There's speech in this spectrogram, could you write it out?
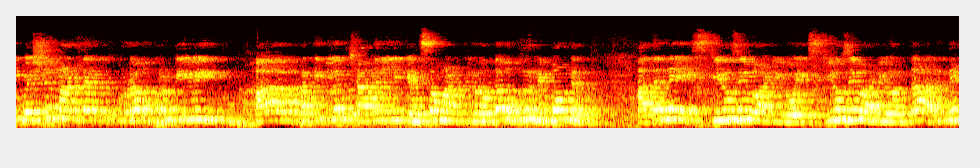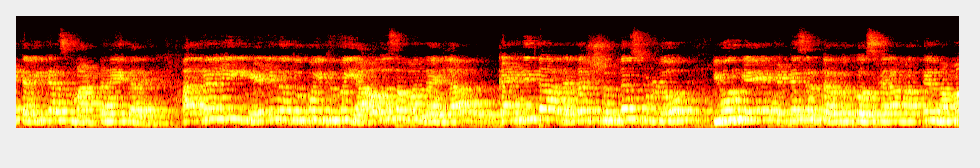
ಕ್ವೆಶನ್ ಮಾಡ್ತಾ ಇರೋದು ಕೂಡ ಒಬ್ರು ಟಿವಿ ಪರ್ಟಿಕ್ಯುಲರ್ ಚಾನೆಲ್ ಅಲ್ಲಿ ಕೆಲಸ ಮಾಡ್ತಿರೋಂತ ಒಬ್ರು ರಿಪೋರ್ಟರ್ ಅದನ್ನೇ ಎಕ್ಸ್ಕ್ಲೂಸಿವ್ ಆಡಿಯೋ ಎಕ್ಸ್ಕ್ಲೂಸಿವ್ ಆಡಿಯೋ ಅಂತ ಅದನ್ನೇ ಟೆಲಿಕಾಸ್ಟ್ ಮಾಡ್ತಾನೆ ಇದ್ದಾರೆ. ಅದರಲ್ಲಿ ಹೇಳಿರೋದಕ್ಕೂ ಇದಕ್ಕೂ ಯಾವ್ದು ಸಂಬಂಧ ಇಲ್ಲ. ಖಂಡಿತ ಅದೆಲ್ಲ ಶುದ್ಧ ಸುಳ್ಳು. ಇವ್ರಿಗೆ ಕೆಟ್ಟ ಹೆಸರು ತರೋದಕ್ಕೋಸ್ಕರ ಮತ್ತೆ ನಮ್ಮ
